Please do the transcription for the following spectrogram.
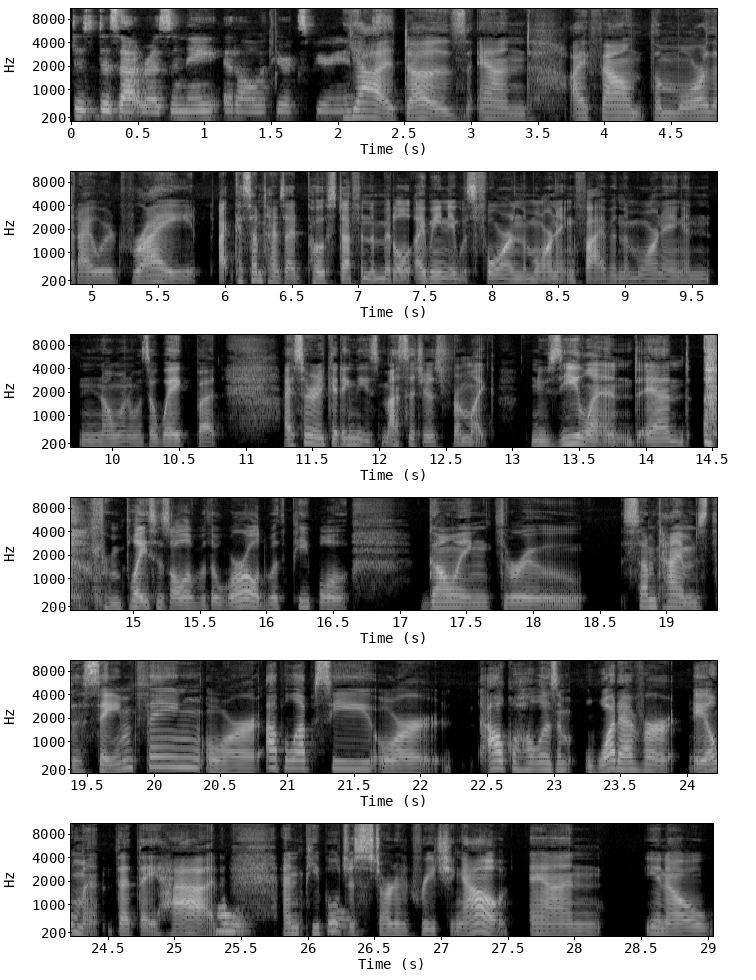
does, does that resonate at all with your experience? yeah it does and i found the more that i would write because sometimes i'd post stuff in the middle i mean it was four in the morning five in the morning and no one was awake but i started getting these messages from like new zealand and from places all over the world with people going through sometimes the same thing or epilepsy or alcoholism, whatever ailment that they had. And people just started reaching out and, you know,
